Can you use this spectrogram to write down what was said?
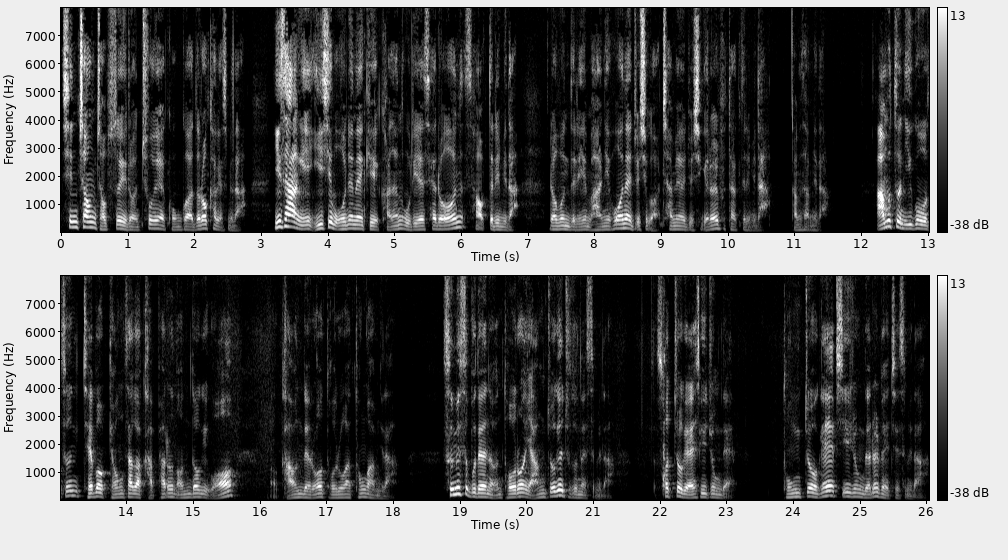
신청 접수일은 추후에 공고하도록 하겠습니다. 이 사항이 25년에 기획하는 우리의 새로운 사업들입니다. 여러분들이 많이 후원해 주시고 참여해 주시기를 부탁드립니다. 감사합니다. 아무튼 이곳은 제법 경사가 가파른 언덕이고 어, 가운데로 도로가 통과합니다. 스미스 부대는 도로 양쪽에 주둔했습니다. 서쪽에 B중대, 동쪽에 C중대를 배치했습니다.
